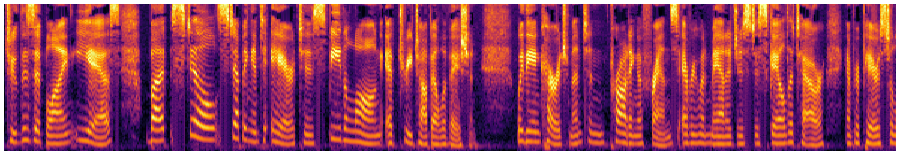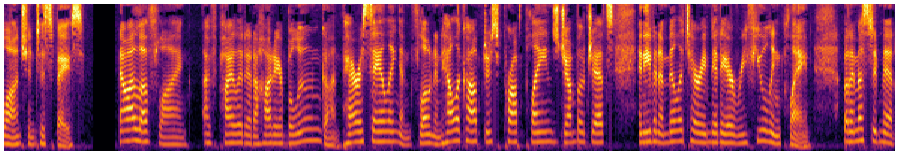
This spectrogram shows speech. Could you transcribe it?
to the zip line, yes, but still stepping into air to speed along at treetop elevation. With the encouragement and prodding of friends, everyone manages to scale the tower and prepares to launch into space. Now, I love flying. I've piloted a hot air balloon, gone parasailing, and flown in helicopters, prop planes, jumbo jets, and even a military midair refueling plane. But I must admit,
